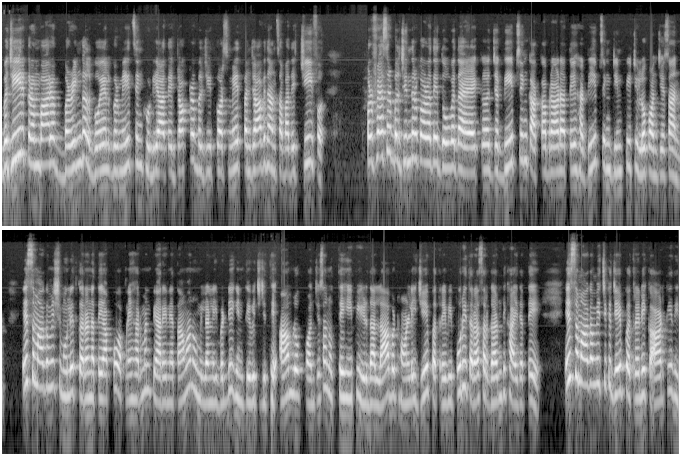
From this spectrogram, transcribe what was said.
ਵਜ਼ੀਰ ਕਰਮਬਾਰ ਬਰਿੰਗਲ ਗੋਇਲ, ਗੁਰਮੀਤ ਸਿੰਘ ਖੁੱਡੀਆ ਅਤੇ ਡਾਕਟਰ ਬਲਜੀਤ ਕੌਰ ਸਮੇਤ ਪੰਜਾਬ ਵਿਧਾਨ ਸਭਾ ਦੇ ਚੀਫ ਪ੍ਰੋਫੈਸਰ ਬਲਜਿੰਦਰ ਕੌਰ ਅਤੇ ਦੋ ਵਿਧਾਇਕ ਜਗਦੀਪ ਸਿੰਘ ਕਾਕਾ ਬਰਾੜ ਅਤੇ ਹਰਦੀਪ ਸਿੰਘ ਡਿੰਪੀ ਢਿੱਲੋਂ ਪਹੁੰਚੇ ਸਨ। ਇਸ ਸਮਾਗਮ ਵਿੱਚ ਸ਼ਮੂਲੀਅਤ ਕਰਨ ਅਤੇ ਆਪੋ ਆਪਣੇ ਹਰਮਨ ਪਿਆਰੇ ਨੇਤਾਵਾਂ ਨੂੰ ਮਿਲਣ ਲਈ ਵੱਡੀ ਗਿਣਤੀ ਵਿੱਚ ਜਿੱਥੇ ਆਮ ਲੋਕ ਪਹੁੰਚੇ ਸਨ, ਉੱਥੇ ਹੀ ਭੀੜ ਦਾ ਲਾਭ ਉਠਾਉਣ ਲਈ ਜੇਬ ਕਤਰੇ ਵੀ ਪੂਰੀ ਤਰ੍ਹਾਂ ਸਰਗਰਮ ਦਿਖਾਈ ਦਿੱਤੇ। ਇਸ ਸਮਾਗਮ ਵਿੱਚ ਇੱਕ ਜੇਬ ਕਤਰੇ ਨੇ ਇੱਕ ਆੜਤੀ ਦੀ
